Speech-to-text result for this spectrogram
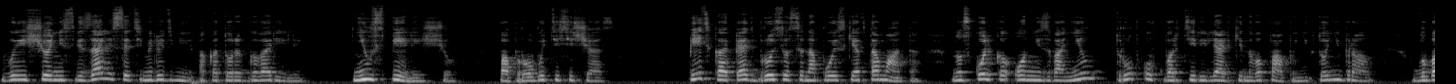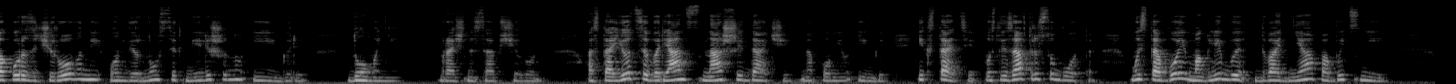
вы еще не связались с этими людьми, о которых говорили? Не успели еще. Попробуйте сейчас. Петька опять бросился на поиски автомата, но сколько он ни звонил, трубку в квартире Лялькиного папы никто не брал. Глубоко разочарованный, он вернулся к Мелишину и Игорю. «Дома нет», – мрачно сообщил он. «Остается вариант с нашей дачей», – напомнил Игорь. «И, кстати, послезавтра суббота. Мы с тобой могли бы два дня побыть с ней».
